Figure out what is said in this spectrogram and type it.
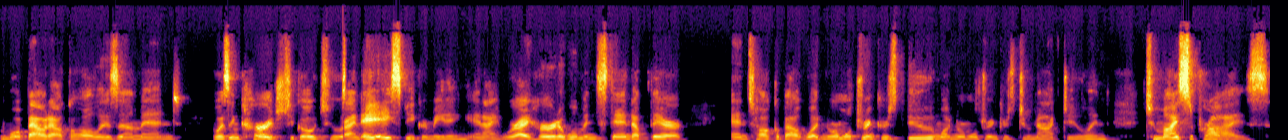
more about alcoholism and was encouraged to go to an AA speaker meeting. And I where I heard a woman stand up there and talk about what normal drinkers do and what normal drinkers do not do. And to my surprise,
